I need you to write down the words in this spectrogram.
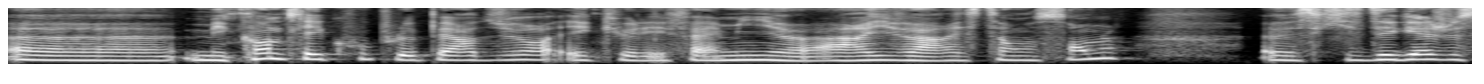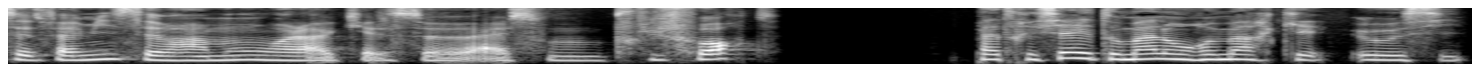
Euh, mais quand les couples perdurent et que les familles euh, arrivent à rester ensemble, euh, ce qui se dégage de cette famille, c'est vraiment voilà, qu'elles elles sont plus fortes. Patricia et Thomas l'ont remarqué, eux aussi.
